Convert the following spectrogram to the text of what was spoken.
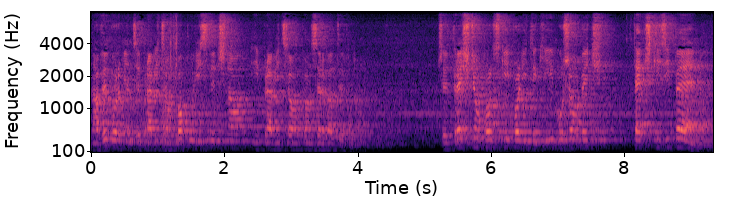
na wybór między prawicą populistyczną i prawicą konserwatywną? Czy treścią polskiej polityki muszą być teczki z IPN-u?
